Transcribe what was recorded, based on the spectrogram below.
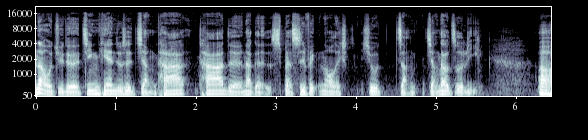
那我觉得今天就是讲他他的那个 specific knowledge 就讲讲到这里啊，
